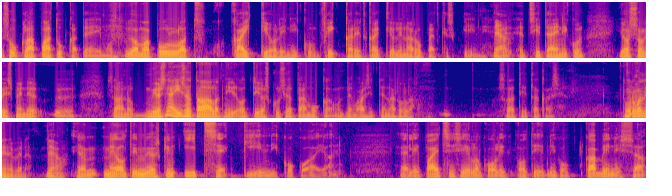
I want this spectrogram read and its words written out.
suklaapatukat ei, mutta juomapullot, kaikki oli niin kuin, fikkarit, kaikki oli narupätkässä kiinni. Et, et sitä ei niin kuin, jos olisi mennyt saanut, myös nämä isot aallot, niin otti joskus jotain mukaan, mutta ne vaan sitten narulla saatiin takaisin. Turvallinen vene. Ja. ja me oltiin myöskin itse kiinni koko ajan. Eli paitsi silloin, kun oli, oltiin niin kuin kabinissa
